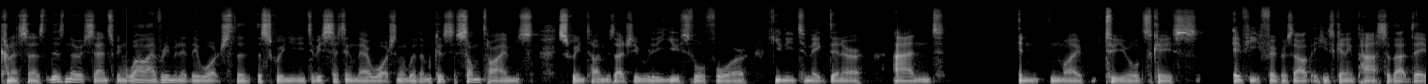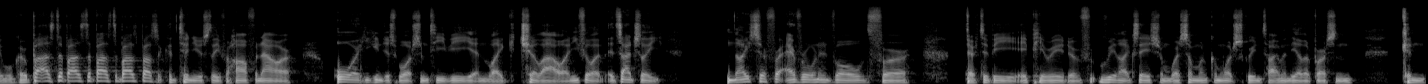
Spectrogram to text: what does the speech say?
kind of says there's no sense being, well, every minute they watch the, the screen, you need to be sitting there watching them with them. Because sometimes screen time is actually really useful for you need to make dinner and in in my two year old's case, if he figures out that he's getting pasta that day, we'll go pasta, pasta, pasta, pasta, pasta continuously for half an hour, or he can just watch some TV and like chill out. And you feel like it's actually nicer for everyone involved for there to be a period of relaxation where someone can watch screen time and the other person can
